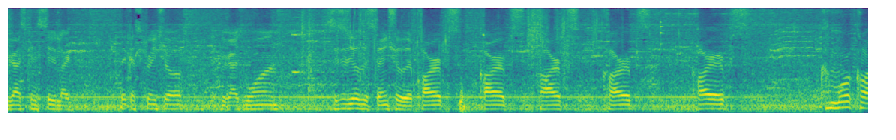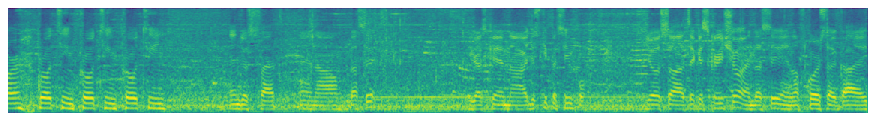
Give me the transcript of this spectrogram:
You guys can see, like, take a screenshot if you guys want. This is just essential: the carbs, carbs, carbs, carbs, carbs more carb, protein, protein, protein, and just fat, and um, that's it. You guys can uh, just keep it simple. Just uh, take a screenshot, and that's it. And of course, like I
